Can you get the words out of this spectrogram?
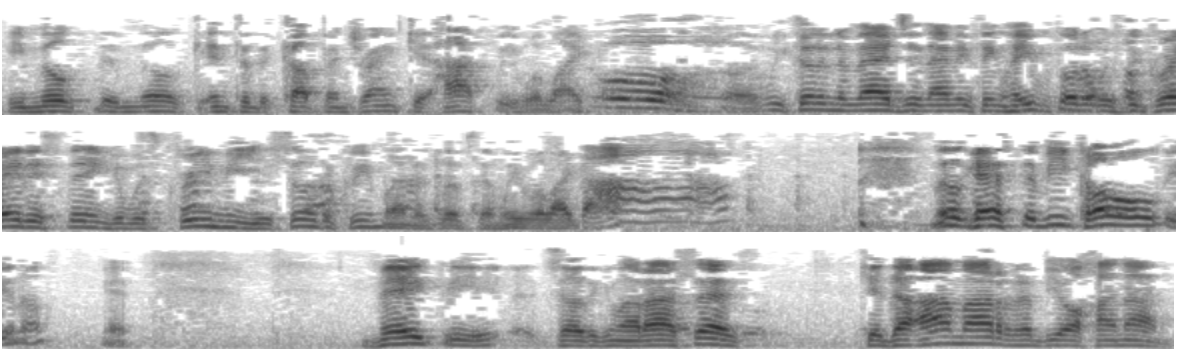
he milked the milk into the cup and drank it hot. We were like, oh, we couldn't imagine anything. He thought it was the greatest thing. It was creamy. You saw the cream on his lips, and we were like, ah, milk has to be cold, you know. Yeah. Maybe so the Gemara says, Keda Amar Rabbi Yochanan,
